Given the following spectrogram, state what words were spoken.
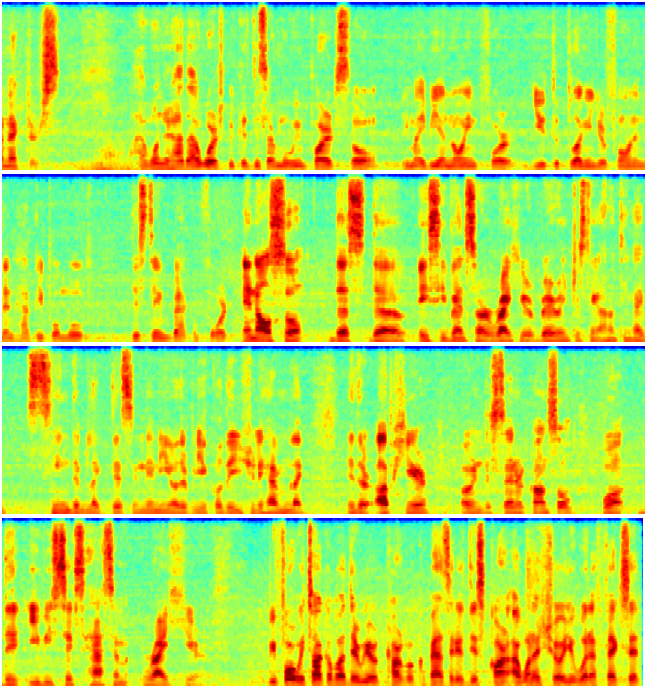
connectors. I wonder how that works because these are moving parts, so it might be annoying for you to plug in your phone and then have people move this thing back and forth. And also, the, the AC vents are right here. Very interesting. I don't think I've seen them like this in any other vehicle. They usually have them like either up here or in the center console. Well, the EV6 has them right here. Before we talk about the rear cargo capacity of this car, I want to show you what affects it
